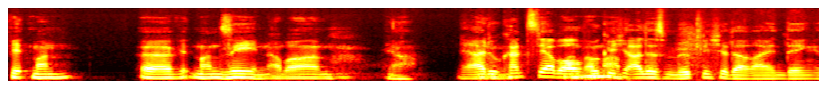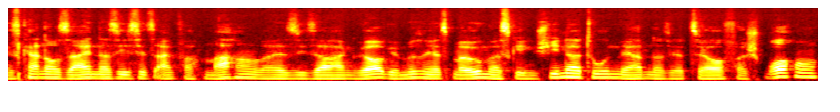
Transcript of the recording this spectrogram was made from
wird man, äh, wird man sehen. Aber ja, Ja, du kannst dir aber auch wirklich alles Mögliche da reindenken. Es kann auch sein, dass sie es jetzt einfach machen, weil sie sagen, ja, wir müssen jetzt mal irgendwas gegen China tun. Wir haben das jetzt ja auch versprochen.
